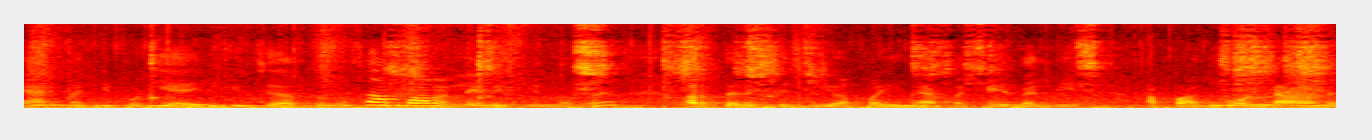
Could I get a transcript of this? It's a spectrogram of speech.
ഞാൻ മല്ലിപ്പൊടിയായിരിക്കും ചേർത്തത്. സാമ്പാറല്ലേ വെക്കുന്നത്. വറുത്തരച്ചല്ലിയോ പൈനാപ്പൊക്കെ ഇതല്ലേ. അപ്പോൾ അതുകൊണ്ടാണ്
